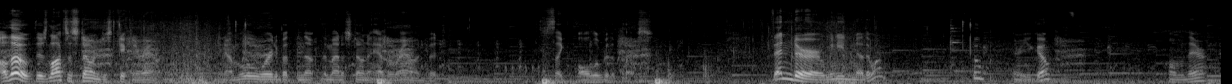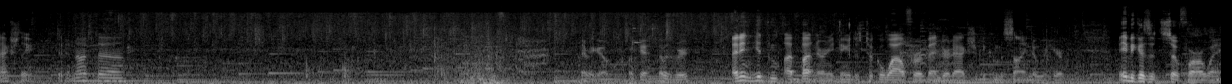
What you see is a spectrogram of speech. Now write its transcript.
Although, there's lots of stone just kicking around. I'm a little worried about the, the amount of stone I have around, but it's like all over the place. Vendor! We need another one. Boop. There you go. Home there. Actually, did it not, uh... There we go. Okay, that was weird. I didn't hit the button or anything. It just took a while for a vendor to actually become assigned over here. Maybe because it's so far away.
